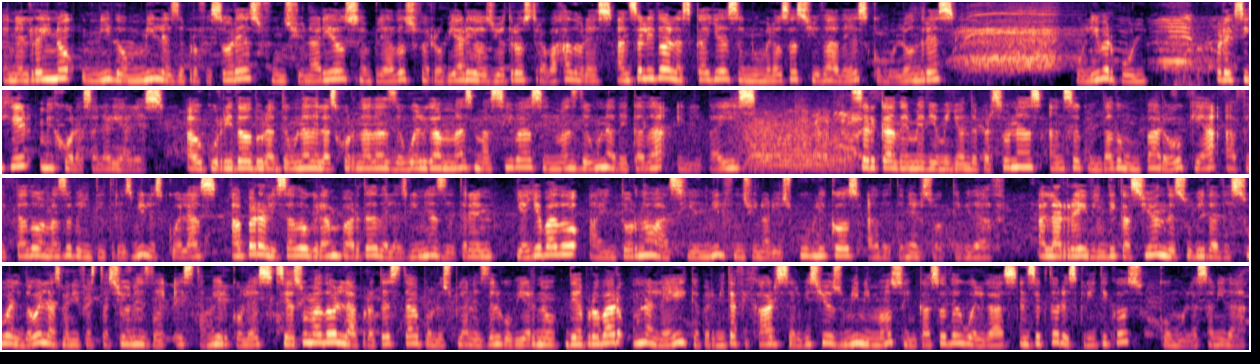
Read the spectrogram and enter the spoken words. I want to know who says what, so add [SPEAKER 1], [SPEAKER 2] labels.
[SPEAKER 1] En el Reino Unido, miles de profesores, funcionarios, empleados ferroviarios y otros trabajadores han salido a las calles en numerosas ciudades como Londres o Liverpool para exigir mejoras salariales. Ha ocurrido durante una de las jornadas de huelga más masivas en más de una década en el país. Cerca de medio millón de personas han secundado un paro que ha afectado a más de 23.000 escuelas, ha paralizado gran parte de las líneas de tren y ha llevado a en torno a 100.000 funcionarios públicos a detener su actividad. A la reivindicación de subida de sueldo en las manifestaciones de este miércoles se ha sumado la protesta por los planes del gobierno de aprobar una ley que permita fijar servicios mínimos en caso de huelgas en sectores críticos como la sanidad.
